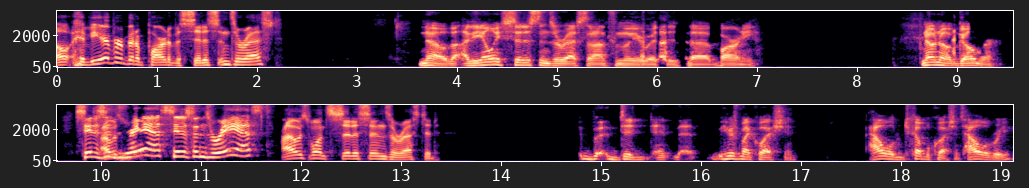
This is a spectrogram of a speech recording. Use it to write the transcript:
Oh, have you ever been a part of a citizen's arrest? No, the, the only citizen's arrest that I'm familiar with is uh, Barney. No, no, Gomer. Citizens was, arrest. Citizens arrest. I was once citizens arrested. But did uh, here's my question. How old? A couple questions. How old were you?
